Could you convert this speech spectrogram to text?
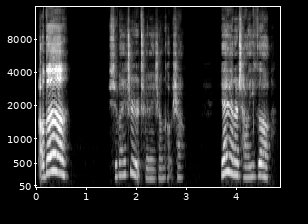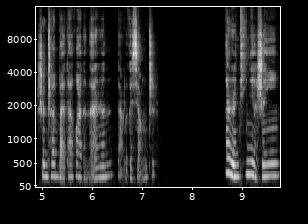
老邓，徐白志吹了一声口哨，远远地朝一个身穿白大褂的男人打了个响指。那人听见声音，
